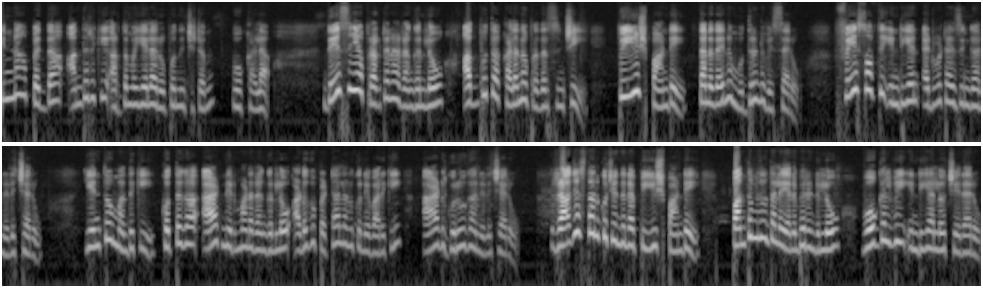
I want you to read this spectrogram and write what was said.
చిన్న పెద్ద అందరికీ అర్థమయ్యేలా రూపొందించటం ఓ కళ. దేశీయ ప్రకటన రంగంలో అద్భుత కళను ప్రదర్శించి పీయూష్ పాండే తనదైన ముద్రను వేశారు. ఫేస్ ఆఫ్ ది ఇండియన్ అడ్వర్టైజింగ్గా నిలిచారు. ఎంతో మందికి కొత్తగా యాడ్ నిర్మాణ రంగంలో అడుగు పెట్టాలనుకునే వారికి యాడ్ గురువుగా నిలిచారు. రాజస్థాన్కు చెందిన పీయూష్ పాండే పంతొమ్మిది వందల ఎనభై రెండులో ఓగల్వి ఇండియాలో చేరారు.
